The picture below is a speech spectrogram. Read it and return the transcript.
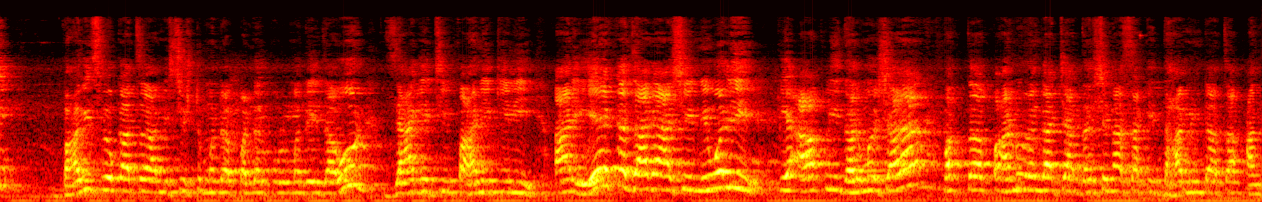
बावीस लोकांचं आम्ही शिष्टमंडळ पंढरपूरमध्ये जाऊन जागेची पाहणी केली. आणि एक जागा अशी निवडली की आपली धर्मशाळा फक्त पांडुरंगाच्या दर्शनासाठी दहा मिनिटाचा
